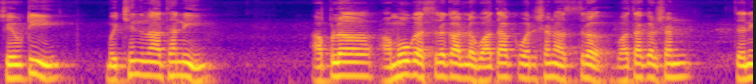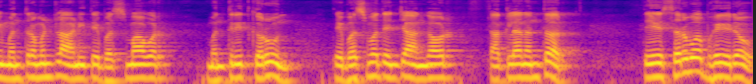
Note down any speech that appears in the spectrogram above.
शेवटी मच्छिंद्रनाथांनी आपलं अमोघ अस्त्र काढलं वाताकर्षण अस्त्र. वाताकर्षण त्यांनी मंत्र म्हटलं आणि ते भस्मावर मंत्रित करून ते भस्म त्यांच्या अंगावर टाकल्यानंतर ते सर्व भैरव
